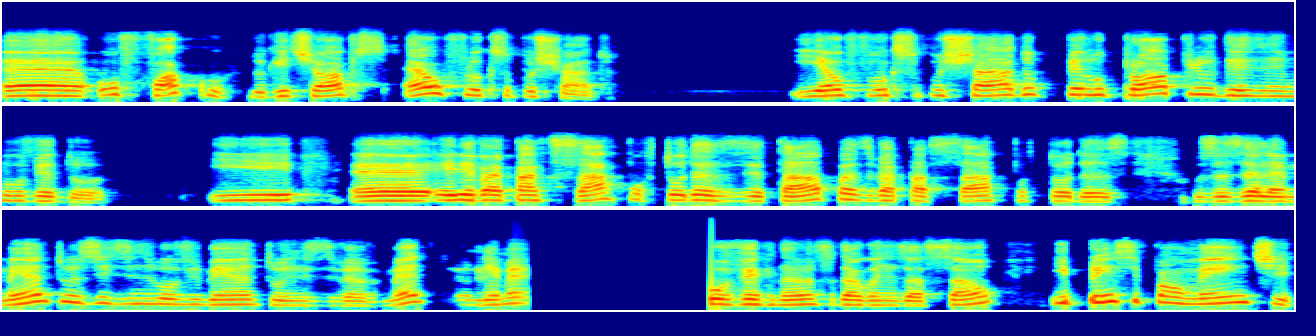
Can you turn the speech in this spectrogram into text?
é, o foco do GitOps é o fluxo puxado. E é o fluxo puxado pelo próprio desenvolvedor e é, ele vai passar por todas as etapas, vai passar por todos os elementos de desenvolvimento, desenvolvimento governança da organização e principalmente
